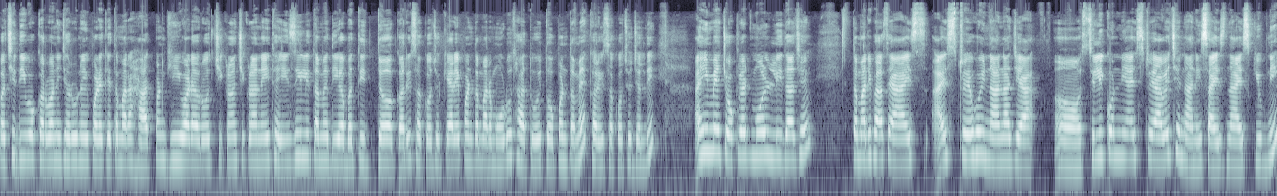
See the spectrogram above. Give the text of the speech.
પછી દીવો કરવાની જરૂર નહીં પડે કે તમારા હાથ પણ ઘીવાળા, રોજ ચીકણા ચીકણા નહીં થાય. ઇઝીલી તમે દીયાબત્તી કરી શકો છો. ક્યારેય પણ તમારે મોડું થતું હોય તો પણ તમે કરી શકો છો જલ્દી. અહીં મેં ચોકલેટ મોલ્ડ લીધા છે. તમારી પાસે આઈસ આઈસ ટ્રે હોય, નાના જે સિલિકોનની આઈસ ટ્રે આવે છે, નાની સાઇઝના આઈસ ક્યુબની,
